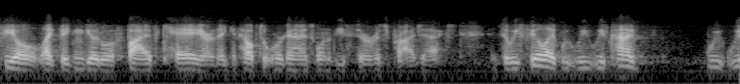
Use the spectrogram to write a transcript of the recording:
feel like they can go to a 5K or they can help to organize one of these service projects. And so we feel like we, we, we've kind of we, we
